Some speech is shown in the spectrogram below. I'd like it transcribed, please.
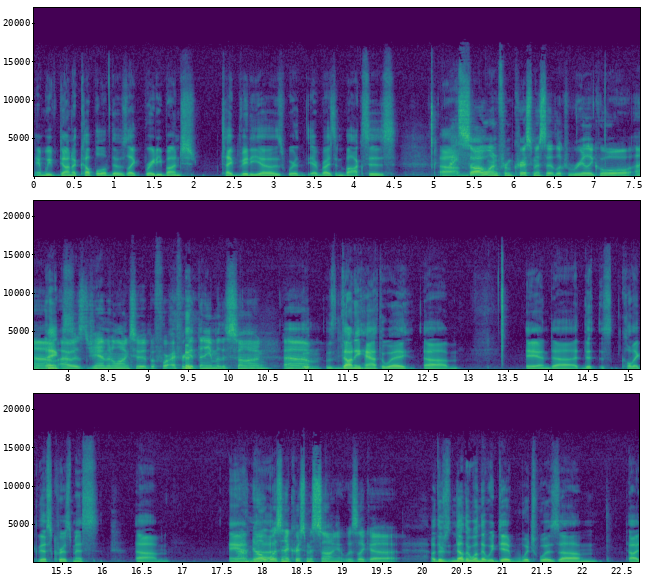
and we've done a couple of those like Brady Bunch type videos where everybody's in boxes. I Um, saw one from Christmas that looked really cool. Um. I was jamming along to it before. I forget the name of the song. Um, it was Donny Hathaway, um, and uh, th- it's called like "This Christmas." Um, and no, uh, it wasn't a Christmas song. It was like a oh, there's another one that we did, which was um, uh,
